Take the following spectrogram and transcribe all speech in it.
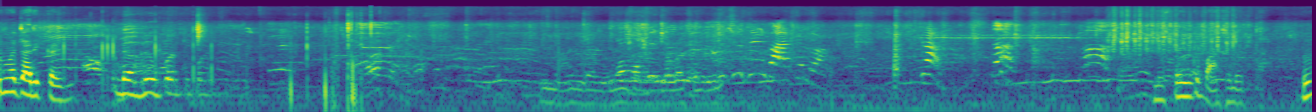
कर्मचारी कहीं डबरी ऊपर की पड़ी नुसतं इनके पास बैठता हं?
